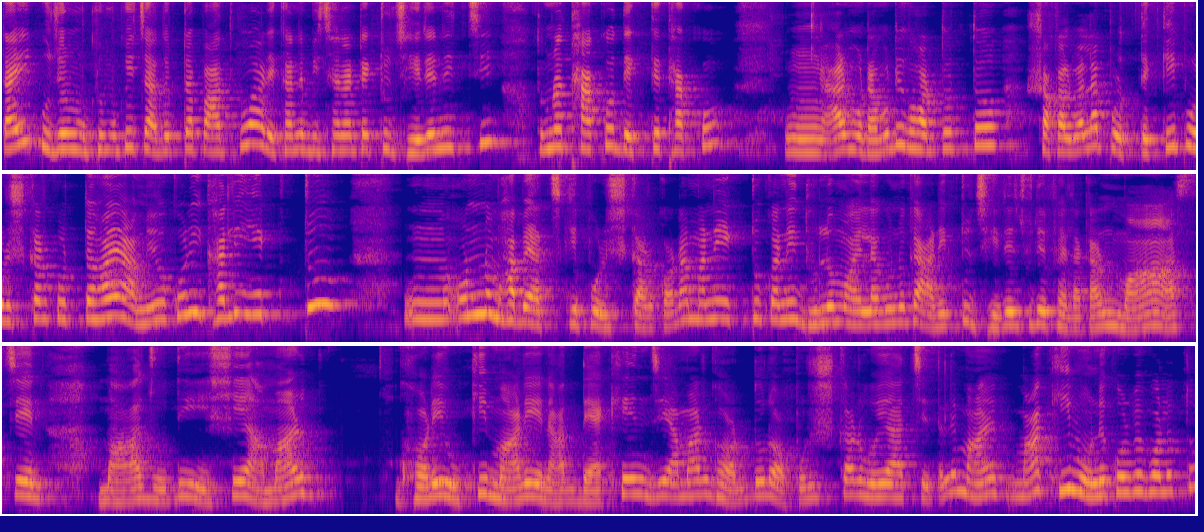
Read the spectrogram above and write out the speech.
তাই পুজোর মুখে মুখেই চাদরটা পাতবো আর এখানে বিছানাটা একটু ঝেড়ে নিচ্ছি। তোমরা থাকো, দেখতে থাকো। আর মোটামুটি ঘর ঘরদোর তো সকালবেলা প্রত্যেককেই পরিষ্কার করতে হয়। আমিও করি, খালি একটু অন্যভাবে আজকে পরিষ্কার করা। মানে একটুখানি ধুলো ময়লাগুলোকে আরেকটু ঝেড়ে ঝুড়ে ফেলা। কারণ মা আসছেন। মা যদি এসে আমার ঘরে উকি মারেন আর দেখেন যে আমার ঘরদোর অপরিষ্কার হয়ে আছে, তাহলে মা মা কী মনে করবে বলো তো?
